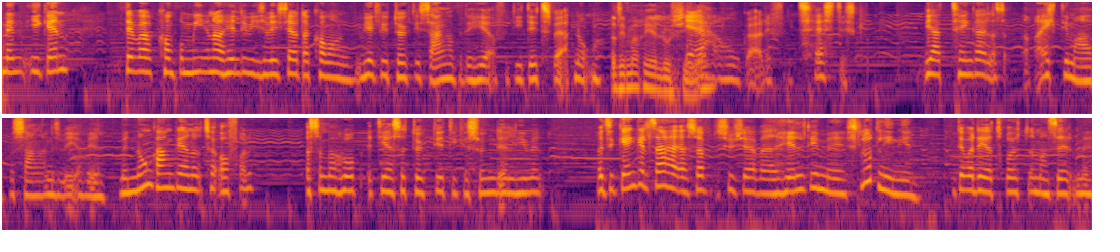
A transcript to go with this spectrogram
Men igen, det var kompromiserne, og heldigvis vidste jeg, at der kommer en virkelig dygtig sanger på det her, fordi det er et svært nummer. Og det er Maria Lucia. Ja, og hun gør det fantastisk. Jeg tænker ellers rigtig meget på sangernes ved og vel, men nogle gange bliver jeg nødt til at ofre det. Og så må jeg håbe, at de er så dygtige, at de kan synge det alligevel. Og til gengæld så har jeg så, synes jeg, jeg har været heldig med slutlinjen. Det var det, jeg trøstede mig selv med.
